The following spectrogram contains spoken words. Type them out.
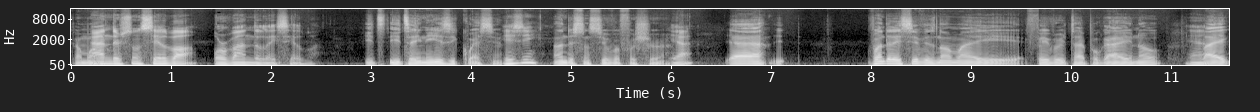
Come on, Anderson Silva or Wanderlei Silva? it's it's an easy question. Is he? Anderson Silva for sure. Yeah. Yeah, it- Wanderlei Silva is not my favorite type of guy. You know, Yeah. like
